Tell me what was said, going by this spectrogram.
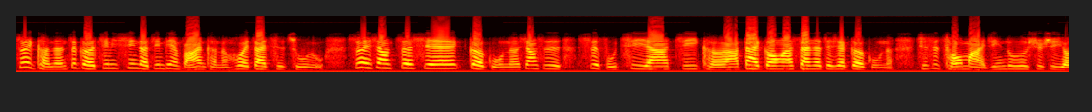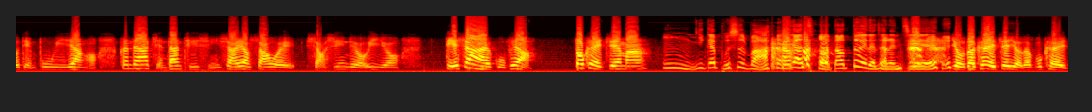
所以可能这个晶新的晶片法案可能会再次出炉，所以像这些个股呢，像是伺服器啊、机壳啊、代工啊、散热这些个股呢，其实筹码已经陆陆续续有点不一样哦，跟大家简单提醒一下，要稍微小心留意哦。跌下来股票都可以接吗？嗯，应该不是吧？要找到对的才能接。有的可以接，有的不可以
